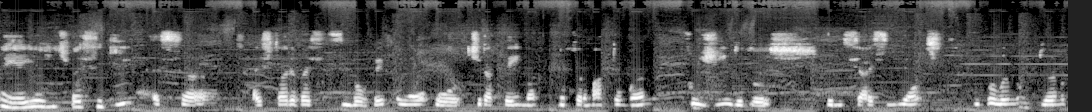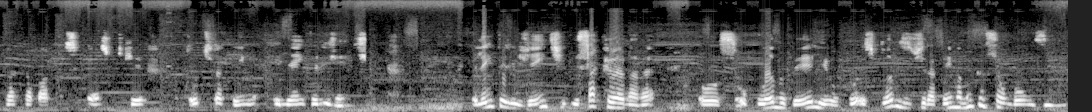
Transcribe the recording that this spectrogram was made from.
E aí a gente vai seguir essa. A história vai se desenvolver com o, o Tiratema no formato humano, fugindo dos policiais simbiontes e bolando um plano para acabar com os simbiontes, porque o Tiratema ele é inteligente. Ele é inteligente e sacana, né? Os, o plano dele, o- os planos do Tiratema nunca são bonzinhos.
